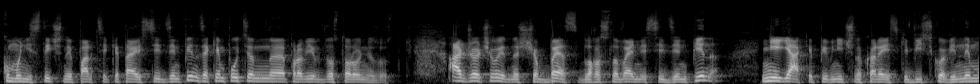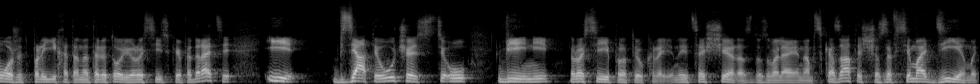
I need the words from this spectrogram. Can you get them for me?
комуністичної партії Китаю Сі Цзіньпін, з яким Путін е, провів двосторонню зустріч. Адже очевидно, що без благословення Сі Цзіньпіна ніякі північно-корейські військові не можуть приїхати на територію Російської Федерації і взяти участь у війні Росії проти України. І це ще раз дозволяє нам сказати, що за всіма діями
